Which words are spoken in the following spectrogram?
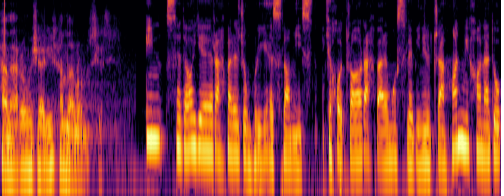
هم حرام شرعی است هم حرام سیاسی است. این صدای رهبر جمهوری اسلامی است که خود را رهبر مسلمین جهان می‌خواند و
